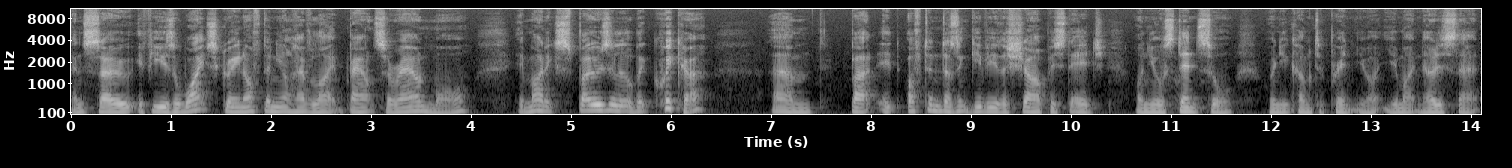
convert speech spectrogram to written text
And so if you use a white screen, often you'll have light bounce around more. It might expose a little bit quicker, um, but it often doesn't give you the sharpest edge on your stencil when you come to print. You, you might notice that.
